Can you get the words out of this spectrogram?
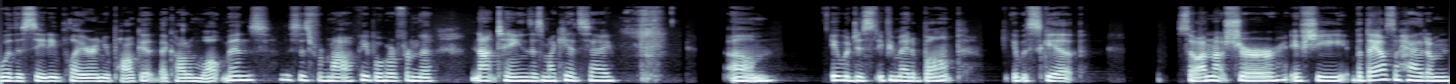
with a CD player in your pocket. They called them Walkmans. This is for my people who are from the 19s, as my kids say. Um, it would just, if you made a bump, it would skip. So I'm not sure if she, but they also had them,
